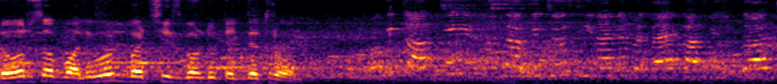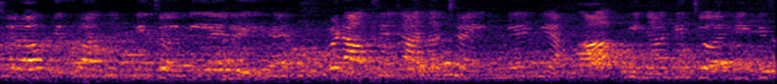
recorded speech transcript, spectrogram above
doors of Bollywood but she is going to take the throne okay काफ़ी अभी जो हीना ने बताया काफ़ी उतार चढ़ाव के साथ उनकी जर्नी ये रही बट आपसे जानना चाहेंगे कि आप हीना की जर्नी किस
